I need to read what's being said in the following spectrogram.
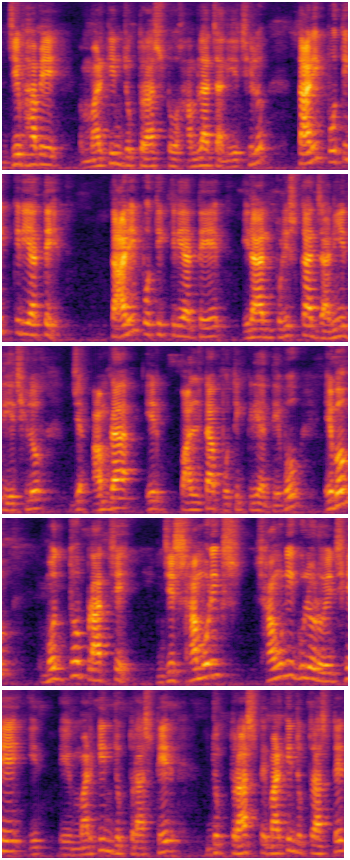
যেভাবে মার্কিন যুক্তরাষ্ট্র হামলা চালিয়েছিল, তারই প্রতিক্রিয়াতে তারই প্রতিক্রিয়াতে ইরান পরিষ্কার জানিয়ে দিয়েছিল যে আমরা এর পাল্টা প্রতিক্রিয়া দেব এবং মধ্যপ্রাচ্যে যে সামরিক ছাউনিগুলো রয়েছে মার্কিন যুক্তরাষ্ট্রের, যুক্তরাষ্ট্রে, মার্কিন যুক্তরাষ্ট্রের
